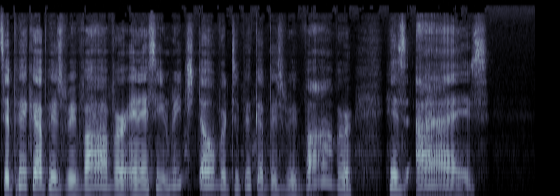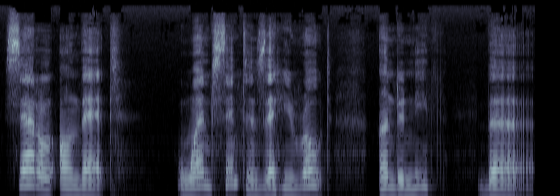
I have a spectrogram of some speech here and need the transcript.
to pick up his revolver, and as he reached over to pick up his revolver, his eyes settled on that one sentence that he wrote underneath the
